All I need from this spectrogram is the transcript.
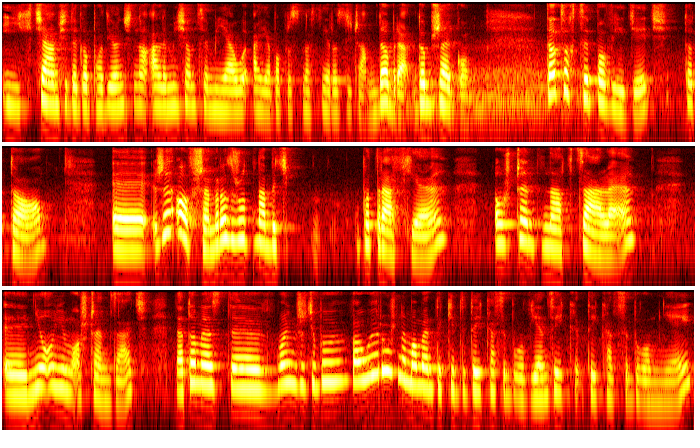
i chciałam się tego podjąć, no ale miesiące mijały, a ja po prostu nas nie rozliczałam. Dobra, do brzegu. To, co chcę powiedzieć, to to, e, że owszem, rozrzutna być potrafię, oszczędna wcale, e, nie umiem oszczędzać. Natomiast e, w moim życiu bywały różne momenty, kiedy tej kasy było więcej, tej kasy było mniej.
